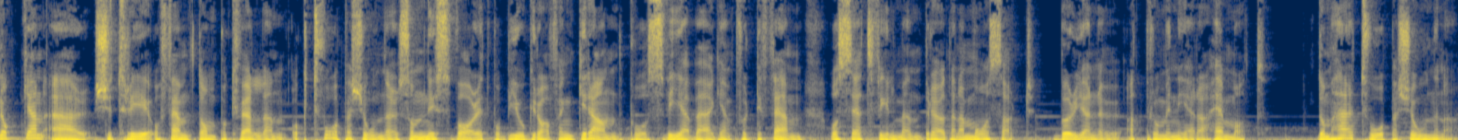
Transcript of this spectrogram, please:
Klockan är 23.15 på kvällen och två personer som nyss varit på biografen Grand på Sveavägen 45 och sett filmen Bröderna Mozart börjar nu att promenera hemåt. De här två personerna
